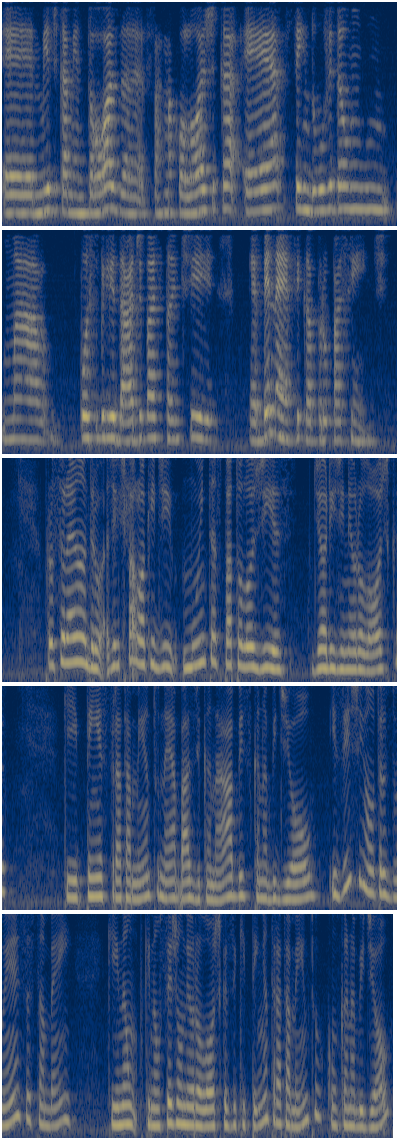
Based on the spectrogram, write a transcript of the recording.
é, medicamentosa, farmacológica, é, sem dúvida, um, uma possibilidade bastante é, benéfica para o paciente. Professor Leandro, a gente falou aqui de muitas patologias de origem neurológica que tem esse tratamento, né, à base de cannabis, canabidiol. Existem outras doenças também que não, que não sejam neurológicas e que tenha tratamento com canabidiol?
